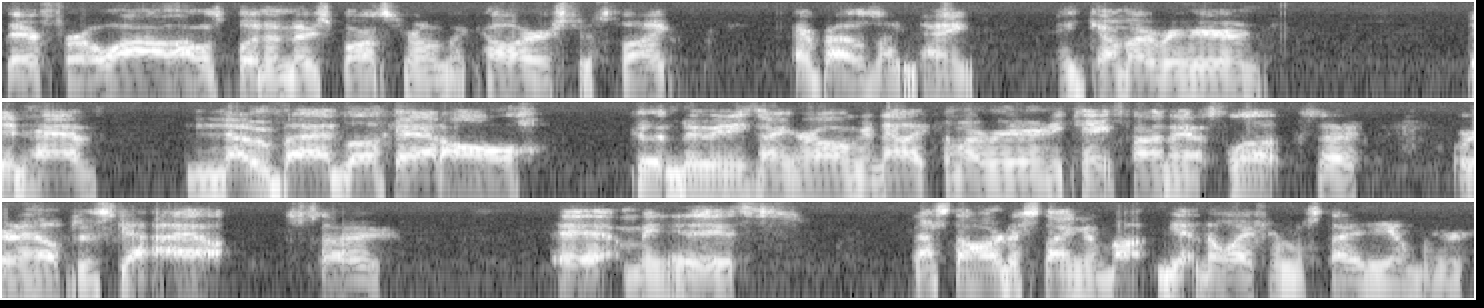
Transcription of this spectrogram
there for a while. I was putting a new sponsor on the car. It's just like everybody was like, dang, he come over here and didn't have no bad luck at all. Couldn't do anything wrong, and now he come over here and he can't finance luck. So we're gonna help this guy out. So yeah, I mean it's that's the hardest thing about getting away from the stadium or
